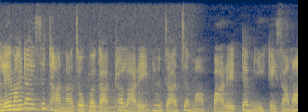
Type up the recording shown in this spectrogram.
အလဲပိုင်းတိုင်းစစ်ဌာနချုပ်ဘက်ကထွက်လာတဲ့ညွှန်ကြားချက်မှာပါတဲ့တက်မြေကိစ္စမှာ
